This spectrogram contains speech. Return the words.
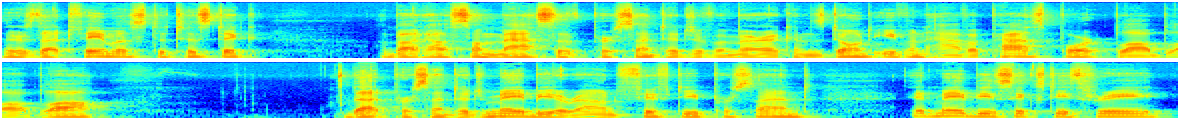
There's that famous statistic about how some massive percentage of Americans don't even have a passport, blah, blah, blah. That percentage may be around 50%, it may be 63,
